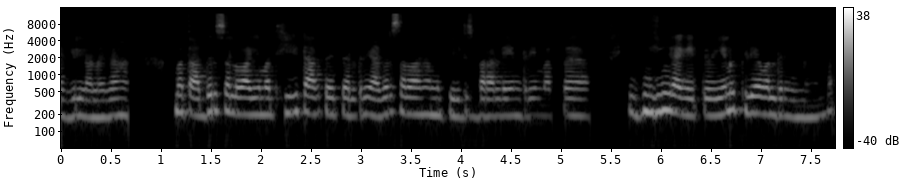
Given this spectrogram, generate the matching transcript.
ಆಗಿಲ್ಲ ನನಗ. ಮತ್ತ್ ಅದ್ರ ಸಲುವಾಗಿ ಮತ್ತ ಹೀಟ್ ಆಗ್ತೈತಲ್ರಿ, ಅದ್ರ ಸಲುವಾಗಿ ನನ್ ಪೀರಿಯಡ್ಸ್ ಬರಲ್ಲೇನ್ರಿ ಮತ್ತ ಹಿಂಗಾಗೈತಿ ಏನು ತಿಳಿಯವಲ್ರಿ ನಿಮ್ಗ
